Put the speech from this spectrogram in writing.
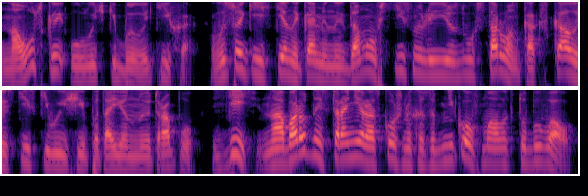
На узкой улочке было тихо. Высокие стены каменных домов стиснули ее с двух сторон, как скалы, стискивающие потаенную тропу. Здесь, на оборотной стороне роскошных особняков, мало кто бывал.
